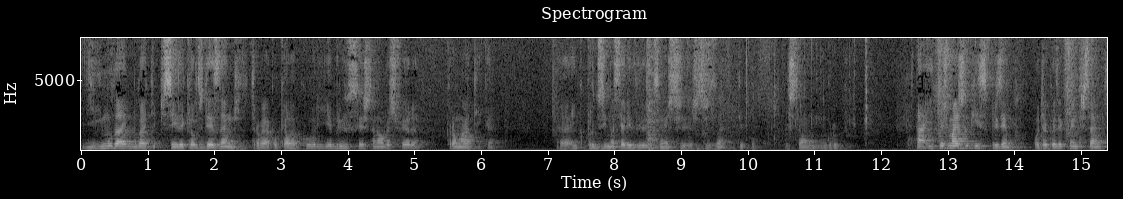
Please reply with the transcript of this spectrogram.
E, mudei, mudei, tipo, saí daqueles 10 anos de trabalhar com aquela cor e abriu-se esta nova esfera cromática uh, em que produzi uma série de. são estes, estes tipo, isto é um grupo. Ah, e depois mais do que isso, por exemplo, outra coisa que foi interessante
